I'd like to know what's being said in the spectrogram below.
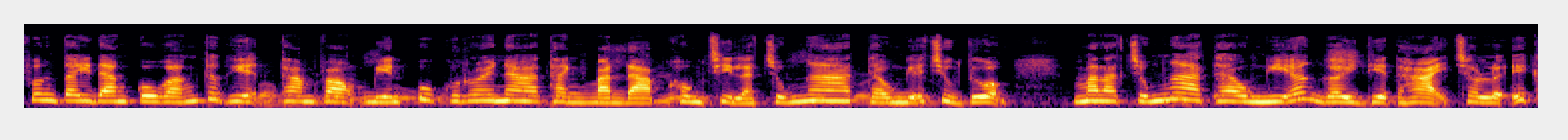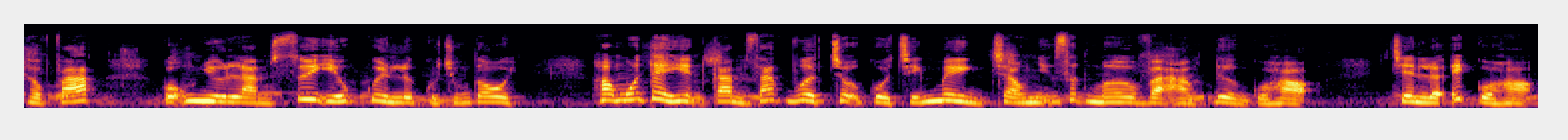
Phương Tây đang cố gắng thực hiện tham vọng biến Ukraine thành bàn đạp không chỉ là chống Nga theo nghĩa trừu tượng, mà là chống Nga theo nghĩa gây thiệt hại cho lợi ích hợp pháp, cũng như làm suy yếu quyền lực của chúng tôi. Họ muốn thể hiện cảm giác vượt trội của chính mình trong những giấc mơ và ảo tưởng của họ, trên lợi ích của họ.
